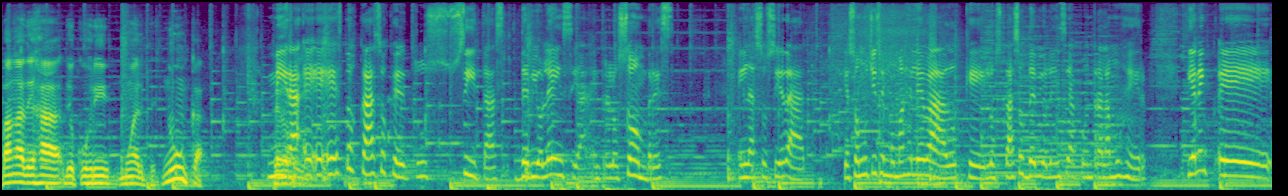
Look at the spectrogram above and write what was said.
van a dejar de ocurrir muertes, nunca. Mira, Pero- eh, eh, estos casos que tú citas de violencia entre los hombres en la sociedad, que son muchísimo más elevados que los casos de violencia contra la mujer, tienen eh,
